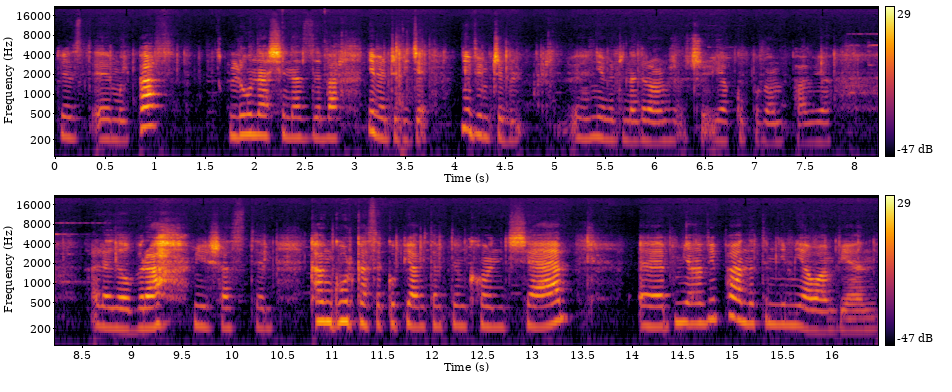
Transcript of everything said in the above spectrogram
Tu jest e, mój paw, Luna się nazywa, nie wiem czy widzicie, nie wiem czy, nie wiem czy nagrałam, czy ja kupowałam pawia, ale dobra, mniejsza z tym. Kangurka sobie kupiłam tam w tym koncie, e, miałam VIPa, na tym nie miałam, więc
